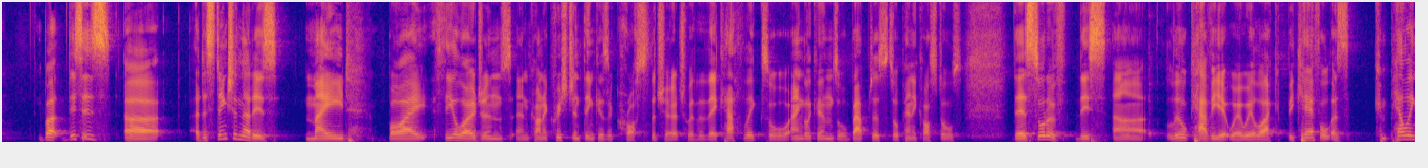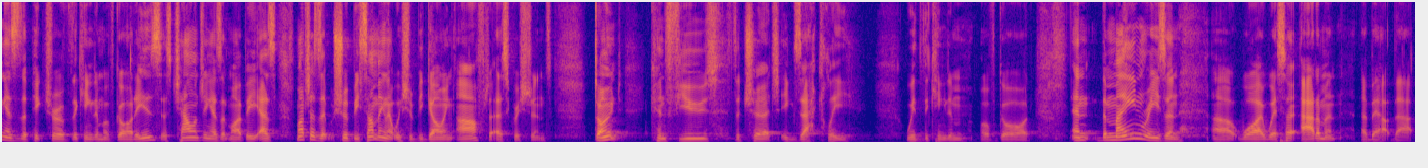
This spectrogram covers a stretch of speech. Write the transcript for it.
but this is uh, a distinction that is made by theologians and kind of Christian thinkers across the church, whether they're Catholics or Anglicans or Baptists or Pentecostals there's sort of this uh, little caveat where we're like, be careful, as compelling as the picture of the kingdom of God is, as challenging as it might be, as much as it should be something that we should be going after as Christians, don't confuse the church exactly with the kingdom of God. And the main reason uh, why we're so adamant about that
